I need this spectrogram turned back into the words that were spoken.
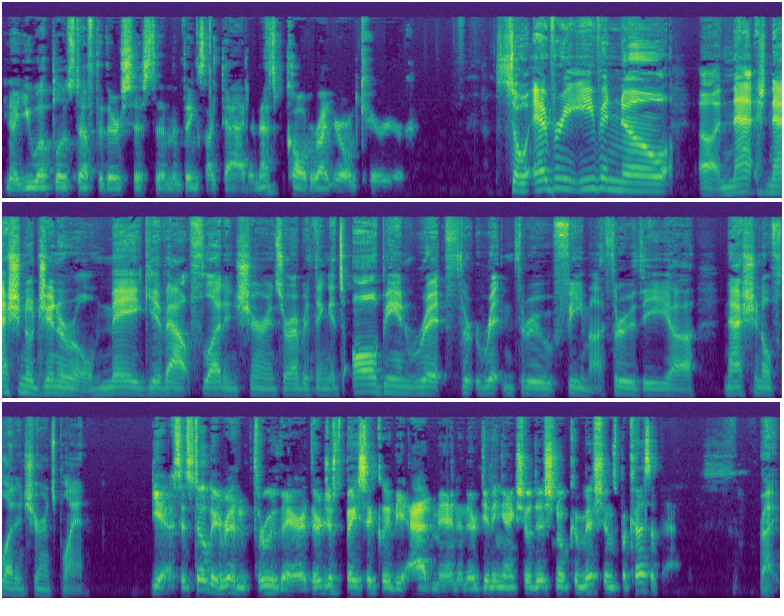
you know you upload stuff to their system and things like that and that's called write your own carrier so every even though uh, Nat- National General may give out flood insurance or everything. It's all being writ th- written through FEMA, through the uh, National Flood Insurance Plan. Yes, it's still being written through there. They're just basically the admin, and they're getting actual additional commissions because of that. Right.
